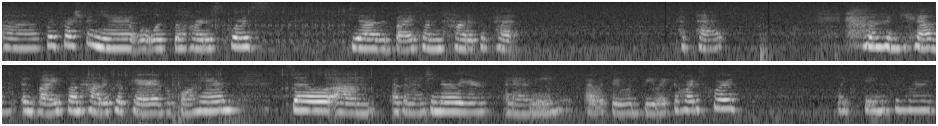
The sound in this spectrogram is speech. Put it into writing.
uh, for freshman year, what was the hardest course? Do you have advice on how to prepare? Prepare? Do you have advice on how to prepare beforehand? So, um, as I mentioned earlier, anatomy, I would say would be like the hardest course, like famously hard,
